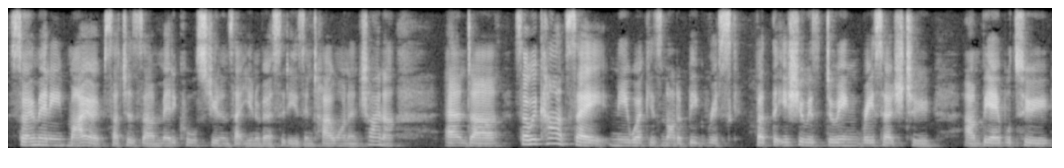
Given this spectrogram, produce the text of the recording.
so many myopes, such as uh, medical students at universities in Taiwan and China. And uh, so we can't say near work is not a big risk, but the issue is doing research to um, be able to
